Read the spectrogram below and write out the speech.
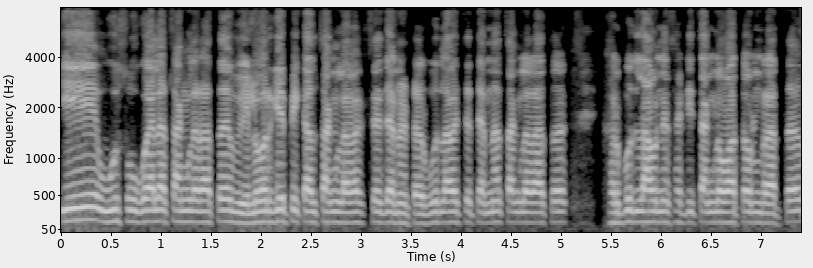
की ऊस उगवायला चांगलं राहतं वेलवर्गीय पिकाला चांगलं लागतं ज्यांना टरबूज लावायचं त्यांना चांगलं राहतं खरबूज लावण्यासाठी चांगलं वातावरण राहतं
